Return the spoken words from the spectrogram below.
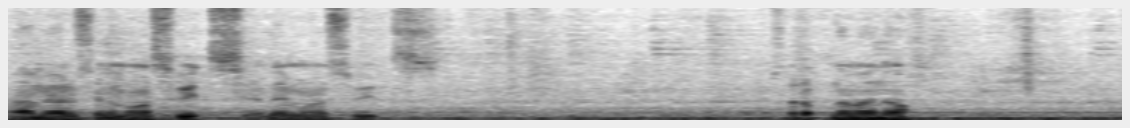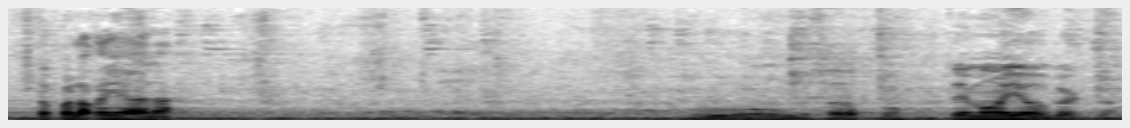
Ah, meron sila mga sweets. Ito yung mga sweets. Sarap naman, oh. Ito pala kaya na. Oo, masarap po. Ito yung mga yogurt, oh.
